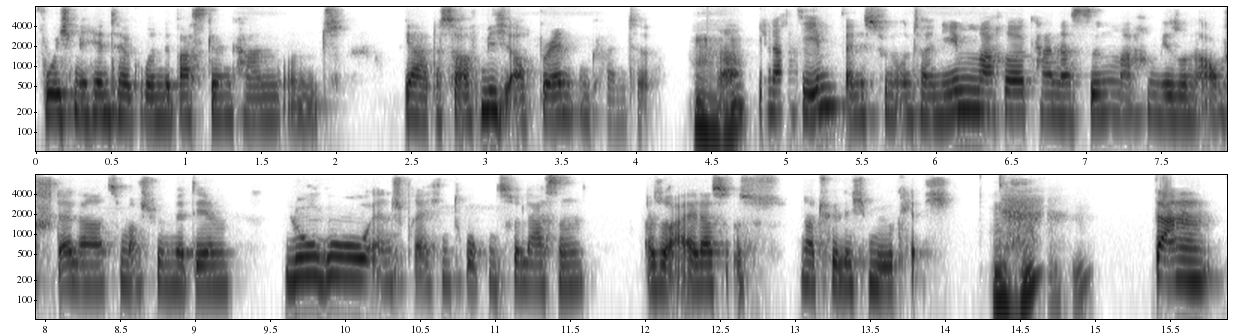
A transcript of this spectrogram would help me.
wo ich mir Hintergründe basteln kann und ja, das auf mich auch branden könnte. Mhm. Ne? Je nachdem, wenn ich es für ein Unternehmen mache, kann das Sinn machen, mir so einen Aufsteller zum Beispiel mit dem Logo entsprechend drucken zu lassen. Also all das ist natürlich möglich. Mhm. Dann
